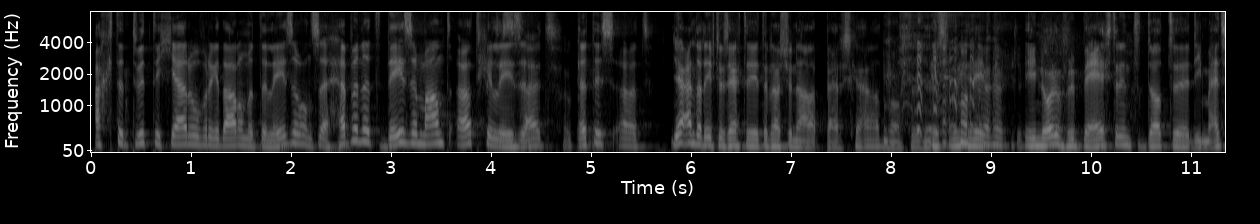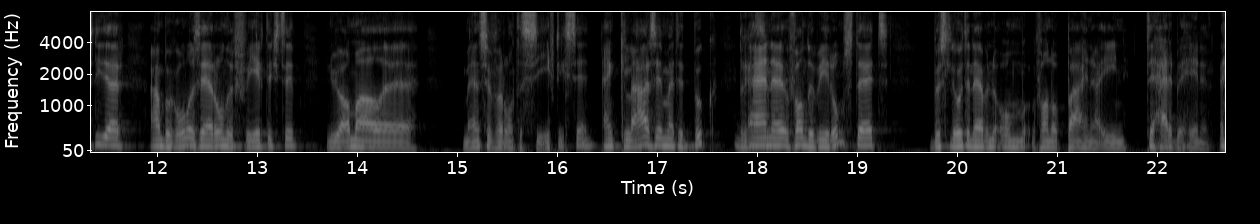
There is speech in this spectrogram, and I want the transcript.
28 jaar over gedaan om het te lezen, want ze hebben het deze maand uitgelezen. Uit. oké. Het is uit. Ja, en dat heeft dus echt de internationale pers gehaald. Want eh, dat is enorm verbijsterend dat eh, die mensen die daar aan begonnen zijn rond de 40ste, nu allemaal eh, mensen van rond de 70 zijn en klaar zijn met het boek. Is En eh, van de weeromstijd besloten hebben om van op pagina 1 te herbeginnen.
